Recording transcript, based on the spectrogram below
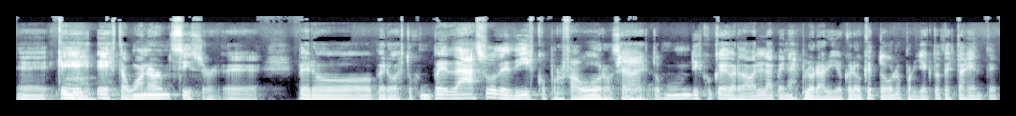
Eh, que es mm. esta, One Armed Caesar. Eh, pero, pero esto es un pedazo de disco, por favor. O sea, esto es un disco que de verdad vale la pena explorar. Y yo creo que todos los proyectos de esta gente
